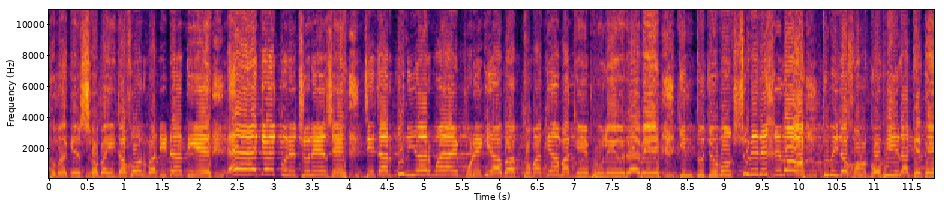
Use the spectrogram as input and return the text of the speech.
তোমাকে সবাই যখন মাটিটা দিয়ে এক এক করে চলে এসে যে যার দুনিয়ার মায়ায় পড়ে গিয়ে আবার তোমাকে আমাকে ভুলেও যাবে। কিন্তু যুবক, শুনে রেখে দাও, তুমি যখন গভীর রাতেতে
